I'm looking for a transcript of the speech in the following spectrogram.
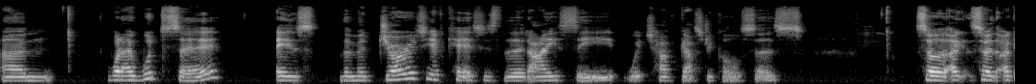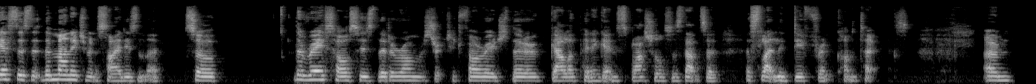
Um, what I would say is the majority of cases that I see which have gastric ulcers. So, I, so I guess there's the, the management side, isn't there? So, the race horses that are on restricted forage that are galloping and getting splash ulcers, that's a, a slightly different context. Um,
